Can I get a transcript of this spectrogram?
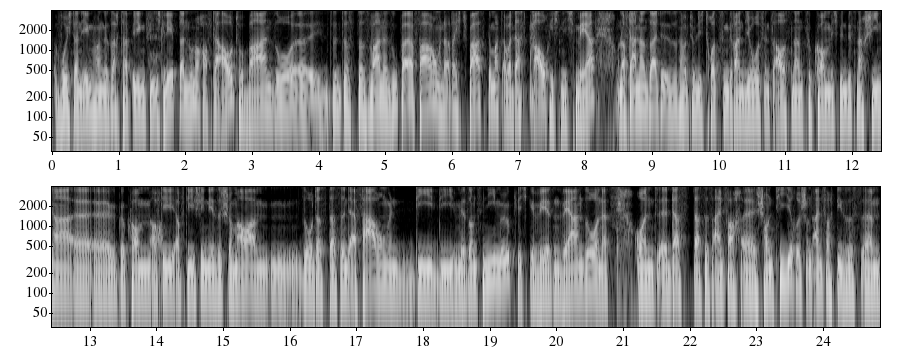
wo ich dann irgendwann gesagt habe, irgendwie, ich lebe dann nur noch auf der Autobahn, so, äh, das, das war eine super Erfahrung und hat recht Spaß gemacht, aber das brauche ich nicht mehr. Und auf der anderen Seite ist es natürlich trotzdem grandios, ins Ausland zu kommen. Ich bin bis nach China äh, äh gekommen, auf die, auf die chinesische Mauer, so, dass das sind Erfahrungen, die, die mir sonst nie möglich gewesen wären, so, ne? Und äh, das, das ist einfach äh, schon tierisch und einfach dieses ähm,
